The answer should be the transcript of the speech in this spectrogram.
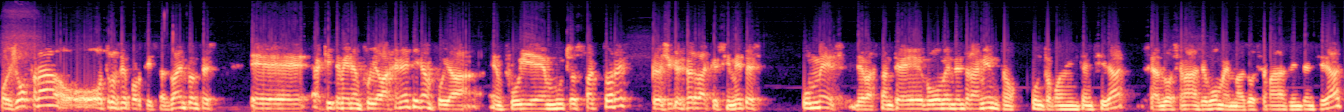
o Jofra o otros deportistas. ¿va? Entonces, eh, aquí también influye la genética, influye, muchos factores, pero sí que es verdad que si metes un mes de bastante volumen de entrenamiento junto con intensidad, o sea, dos semanas de volumen más dos semanas de intensidad,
